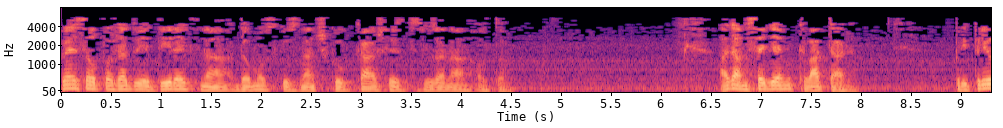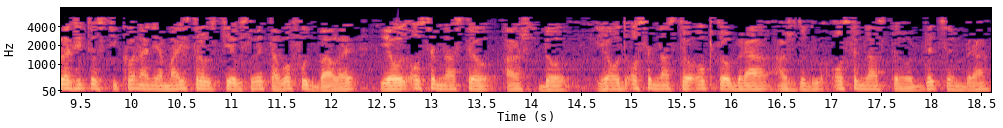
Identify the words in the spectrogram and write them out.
QSL požaduje direkt na domovskú značku K6 Zuzana Oto. Adam 7 Kvatar pri príležitosti konania majstrovstiev sveta vo futbale je od 18. Až do, je od 18. októbra až do 18. decembra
